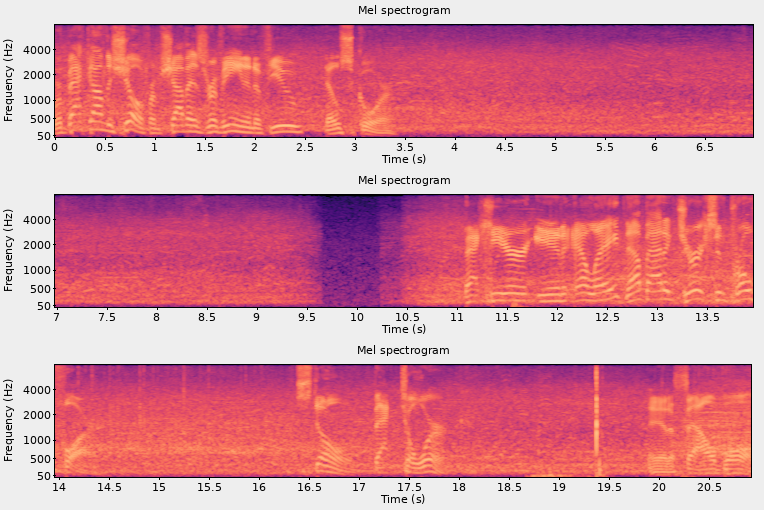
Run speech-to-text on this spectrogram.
We're back on the show from Chavez Ravine in a few. No score. Back here in L.A. Now batting Jurickson Profar. Stone back to work. And a foul ball.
